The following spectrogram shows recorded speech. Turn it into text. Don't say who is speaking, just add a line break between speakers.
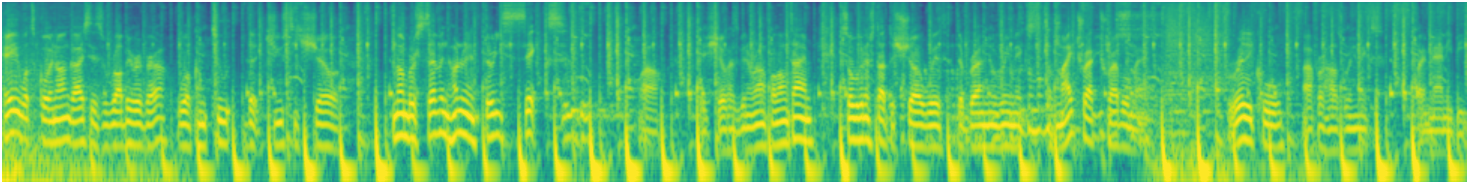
Hey, what's going on, guys? It's Robbie Rivera. Welcome to the Juicy Show, number 736. Wow, this show has been around for a long time. So, we're gonna start the show with the brand new remix of my track Tribal Man. Really cool Afro House remix by Manny B.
